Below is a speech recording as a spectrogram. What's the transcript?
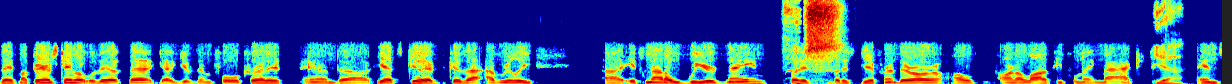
That my parents came up with it. That got to give them full credit. And uh, yeah, it's good because I, I really uh, it's not a weird name, but it's but it's different. There are aren't a lot of people named Mac. Yeah, and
